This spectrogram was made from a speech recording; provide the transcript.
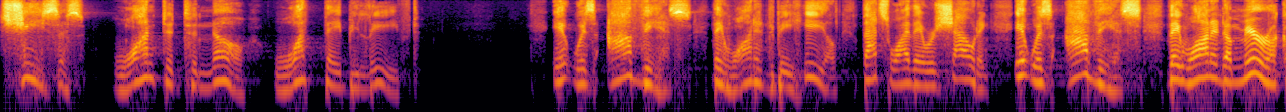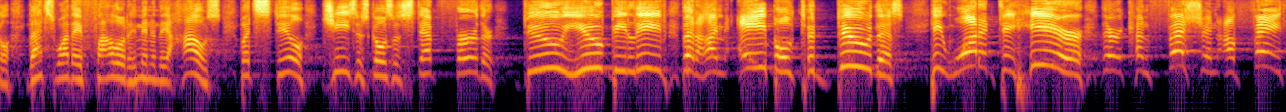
Jesus wanted to know what they believed. It was obvious they wanted to be healed. That's why they were shouting. It was obvious they wanted a miracle. That's why they followed him into the house. But still, Jesus goes a step further. Do you believe that I'm able to do this? He wanted to hear their confession of faith.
